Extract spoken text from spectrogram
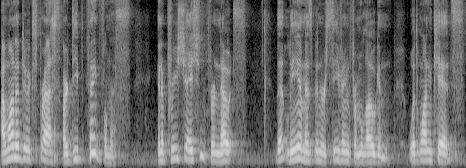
I wanted to express our deep thankfulness and appreciation for notes that Liam has been receiving from Logan with One Kids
